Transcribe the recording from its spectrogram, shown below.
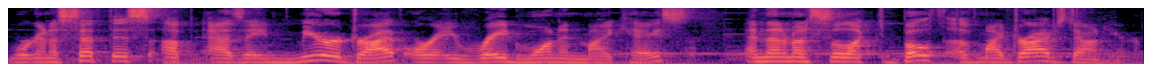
We're going to set this up as a mirror drive, or a RAID 1 in my case, and then I'm going to select both of my drives down here.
